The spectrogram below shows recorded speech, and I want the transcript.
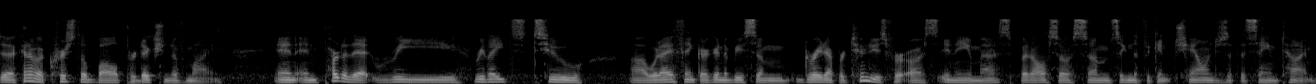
uh, kind of a crystal ball prediction of mine. And, and part of that re- relates to uh, what I think are going to be some great opportunities for us in EMS, but also some significant challenges at the same time.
